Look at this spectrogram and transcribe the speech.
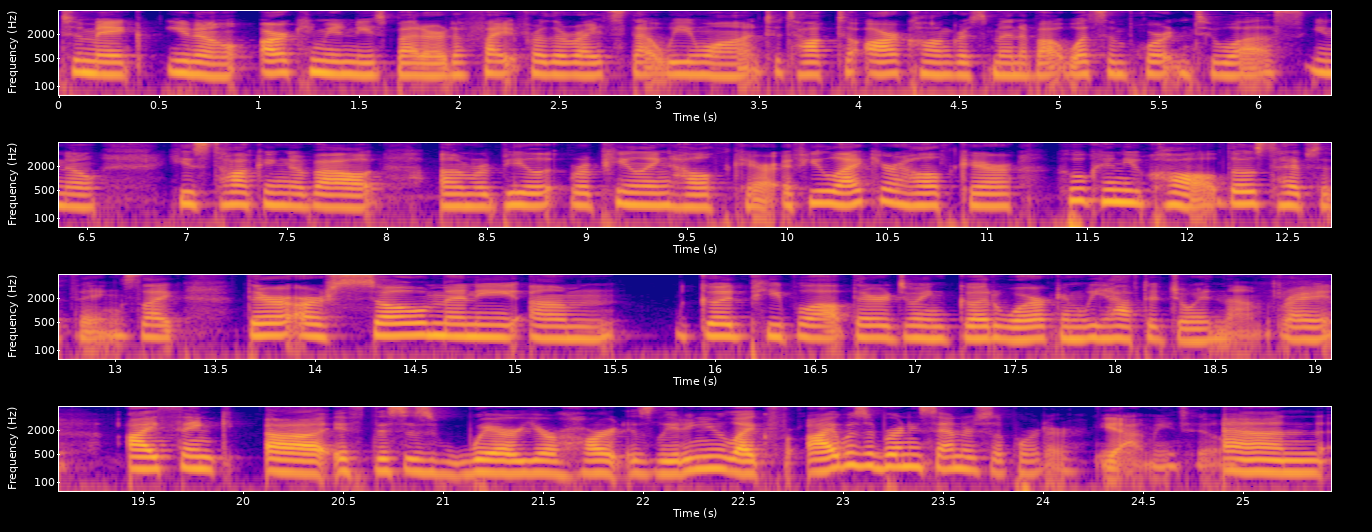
to make, you know, our communities better, to fight for the rights that we want, to talk to our congressman about what's important to us? You know, he's talking about um, repeal, repealing health care. If you like your health care, who can you call? Those types of things. Like, there are so many um, good people out there doing good work, and we have to join them, right? I think uh, if this is where your heart is leading you, like I was a Bernie Sanders supporter, Yeah, me too. and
